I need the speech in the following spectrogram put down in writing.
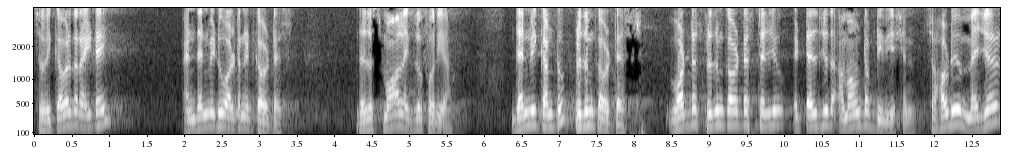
So we cover the right eye and then we do alternate cover test. There's a small exophoria. Then we come to prism cover test. What does prism cover test tell you? It tells you the amount of deviation. So how do you measure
